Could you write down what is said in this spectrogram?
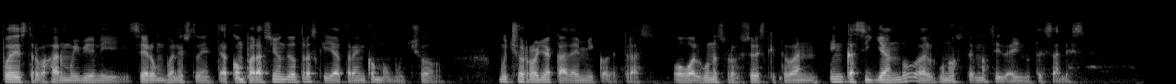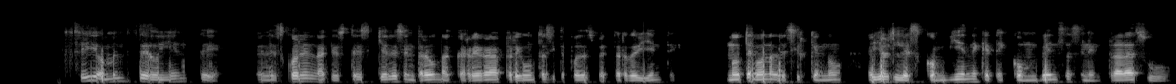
puedes trabajar muy bien y ser un buen estudiante, a comparación de otras que ya traen como mucho, mucho rollo académico detrás, o algunos profesores que te van encasillando algunos temas y de ahí no te sales. Sí, aumente de oyente. En la escuela en la que estés, quieres entrar a una carrera, pregunta si te puedes meter de oyente. No te van a decir que no. A ellos les conviene que te convenzas en entrar a su,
